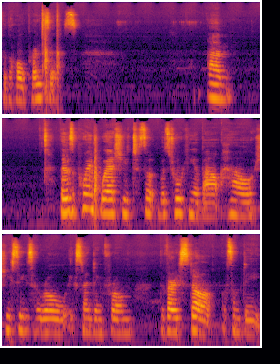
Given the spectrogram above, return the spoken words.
for the whole process um, there was a point where she t- was talking about how she sees her role extending from the very start of somebody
